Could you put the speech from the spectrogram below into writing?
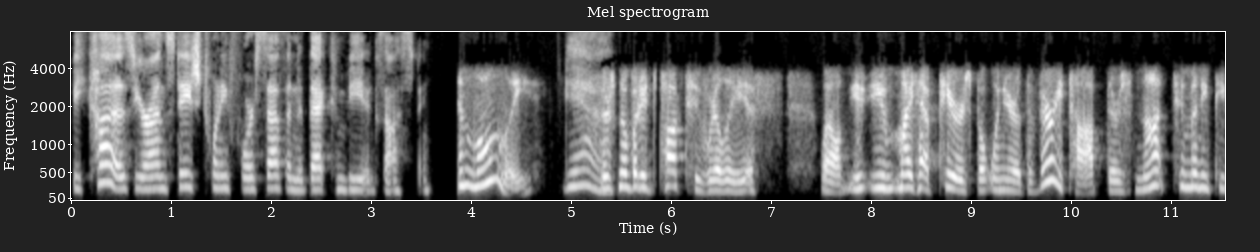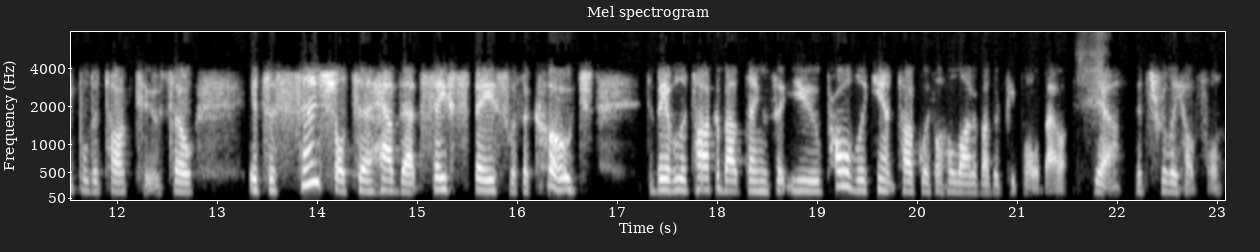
because you're on stage 24 7 that can be exhausting. And lonely. Yeah. There's nobody to talk to really if well you, you might have peers but when you're at the very top there's not too many people to talk to. So it's essential to have that safe space with a coach to be able to talk about things that you probably can't talk with a whole lot of other people about. Yeah it's really helpful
